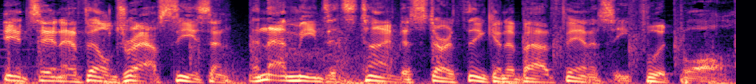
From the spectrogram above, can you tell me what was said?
It's NFL draft season, and that means it's time to start thinking about fantasy football.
